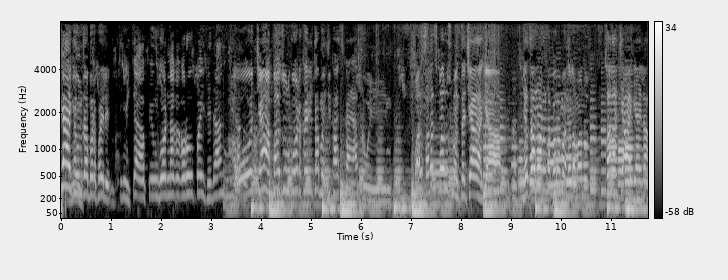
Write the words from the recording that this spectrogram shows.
चहा घेऊन जा बरं पहिले. तुम्ही चहा पिऊन गोड नका करू पैसे द्या आणि मी जातो. अहो चहा पाजून गोड करीता म्हणजे काय काय असं होईल माणसालाच माणूस म्हणतं चहा घ्या. या जनावराला बरं म्हणा ना माणूस. चला चहा घ्यायला.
